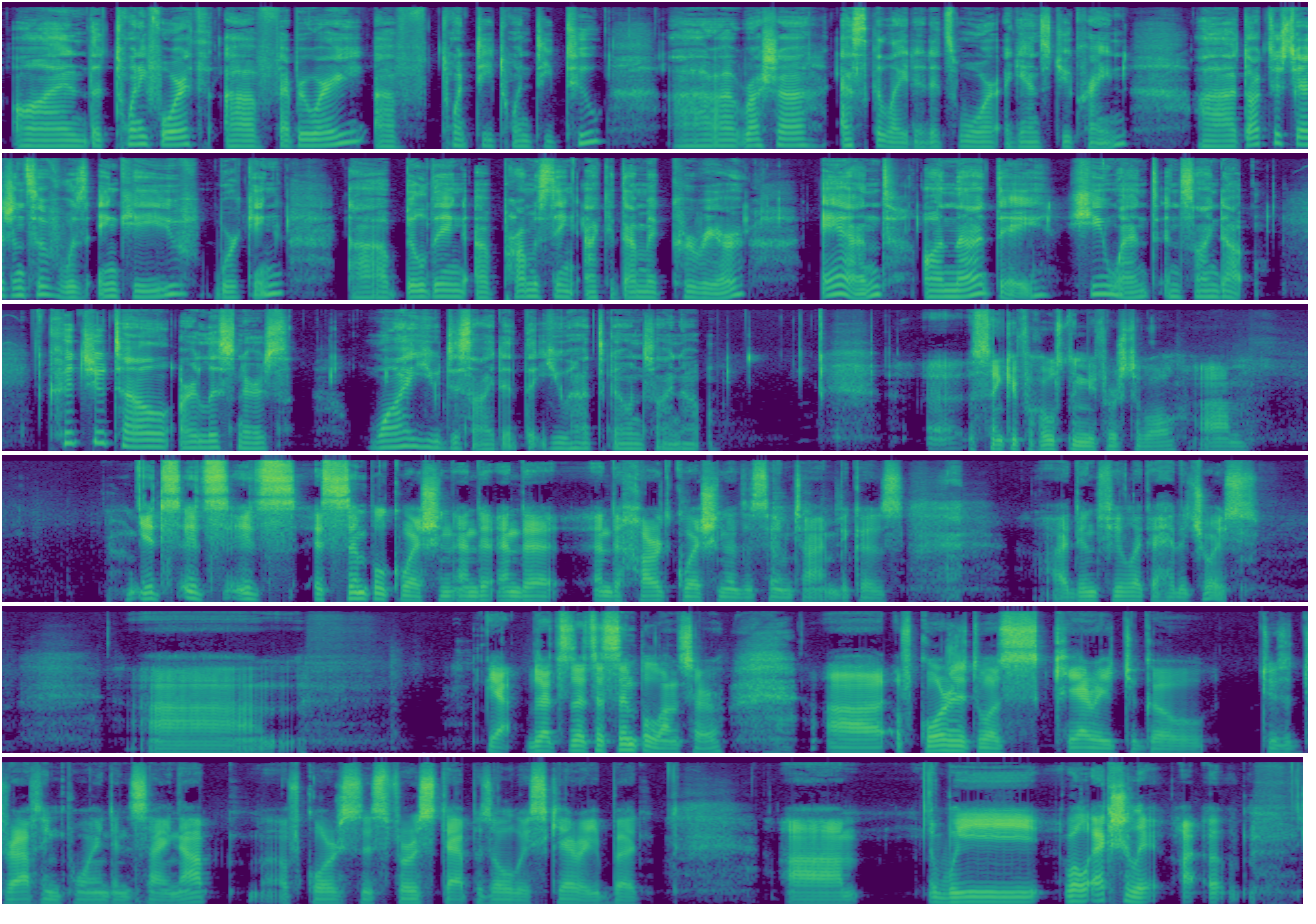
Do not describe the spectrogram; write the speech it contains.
On the 24th of February of 2022, uh, Russia escalated its war against Ukraine. Uh, Dr. Sviezhentsev was in Kyiv working uh, building a promising academic career. And on that day, he went and signed up. Could you tell our listeners why you decided that you had to go and sign up? Uh, thank you for hosting me, first of all. Um, it's it's it's a simple question and a, and a, and a hard question at the same time because I didn't feel like I had a choice. Um, yeah, that's that's a simple answer. Uh, of course, it was scary to go to the drafting point and sign up. Of course, this first step is always scary, but um, we well actually. Uh,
